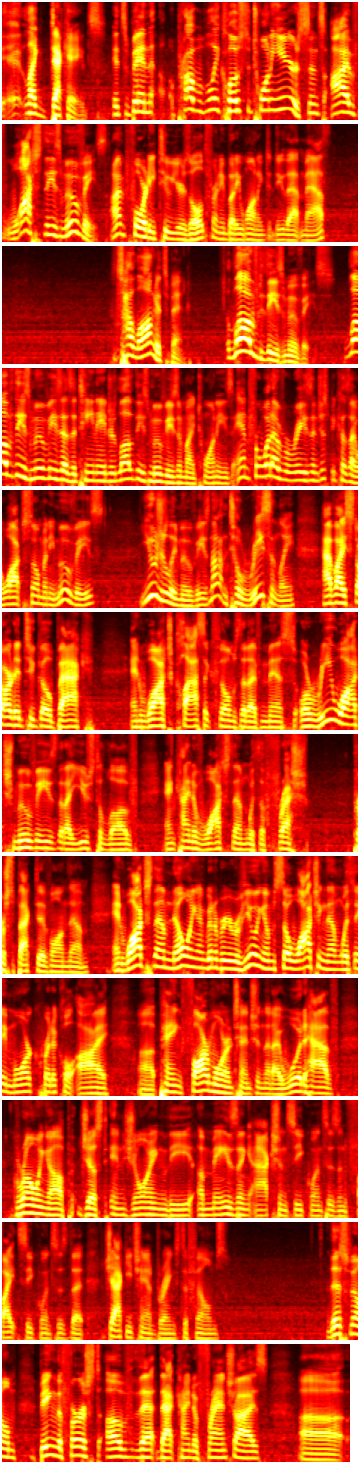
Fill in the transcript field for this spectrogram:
eh, like decades. It's been probably close to 20 years since I've watched these movies. I'm 42 years old for anybody wanting to do that math. That's how long it's been. Loved these movies. Loved these movies as a teenager. Loved these movies in my 20s. And for whatever reason, just because I watched so many movies, usually movies, not until recently have I started to go back and watch classic films that I've missed or rewatch movies that I used to love and kind of watch them with a fresh perspective on them and watch them knowing I'm going to be reviewing them. So, watching them with a more critical eye, uh, paying far more attention that I would have growing up, just enjoying the amazing action sequences and fight sequences that Jackie Chan brings to films. This film, being the first of that that kind of franchise, uh,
